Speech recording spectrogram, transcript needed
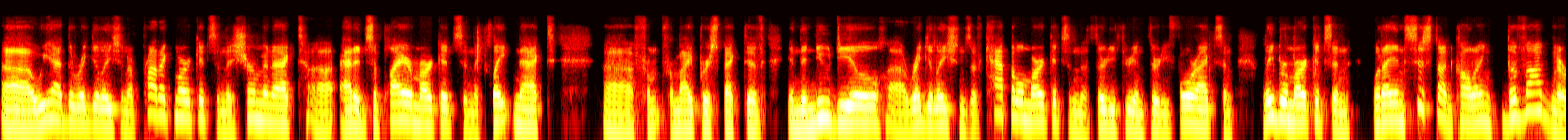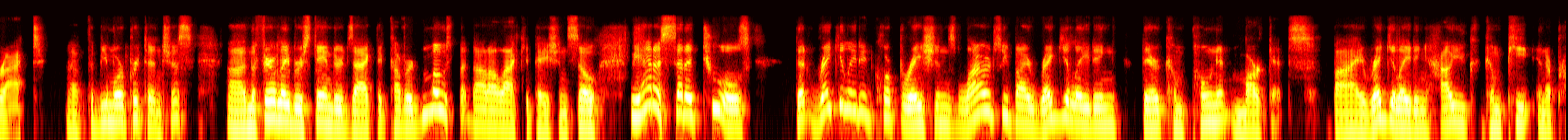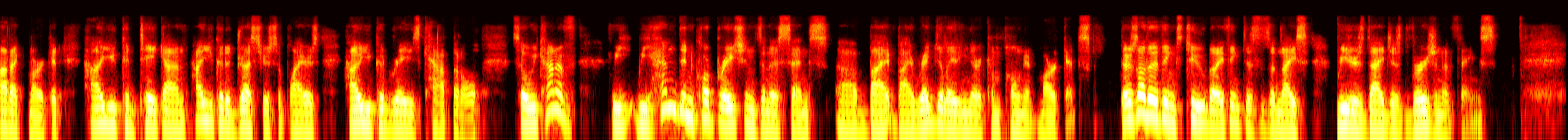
uh, we had the regulation of product markets and the Sherman Act, uh, added supplier markets and the Clayton Act, uh, from, from my perspective. In the New Deal, uh, regulations of capital markets and the 33 and 34 Acts and labor markets and what I insist on calling the Wagner Act, uh, to be more pretentious, uh, and the Fair Labor Standards Act that covered most but not all occupations. So we had a set of tools that regulated corporations largely by regulating their component markets, by regulating how you could compete in a product market, how you could take on, how you could address your suppliers, how you could raise capital. So we kind of, we, we hemmed in corporations in a sense uh, by, by regulating their component markets. There's other things too, but I think this is a nice Reader's Digest version of things.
